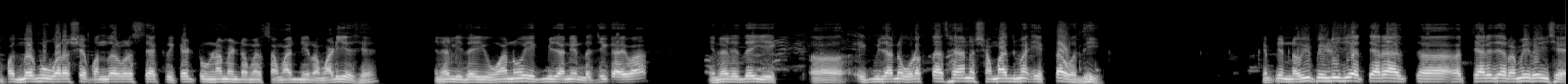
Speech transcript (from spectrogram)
પંદરમું વર્ષ છે, પંદર વર્ષથી આ ક્રિકેટ ટુર્નામેન્ટ અમે સમાજની રમાડીએ છીએ. એને લીધે યુવાનો એકબીજાની નજીક આવ્યા. એને લીધે એક એકબીજાને ઓળખતા થયા અને સમાજમાં એકતા વધી. કેમ કે નવી પેઢી જે અત્યારે અત્યારે જે રમી રહી છે,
